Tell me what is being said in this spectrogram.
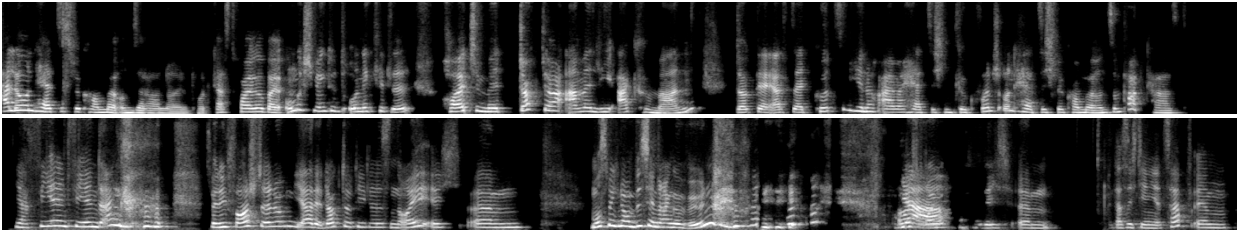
Hallo und herzlich willkommen bei unserer neuen Podcast-Folge bei Ungeschminkt und ohne Kittel. Heute mit Dr. Amelie Ackermann. Dr. erst seit kurzem hier noch einmal herzlichen Glückwunsch und herzlich willkommen bei uns im Podcast. Ja, vielen, vielen Dank für die Vorstellung. Ja, der Doktortitel ist neu. Ich ähm, muss mich noch ein bisschen dran gewöhnen. ja. Ich natürlich, ähm, dass ich den jetzt habe. Ähm,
